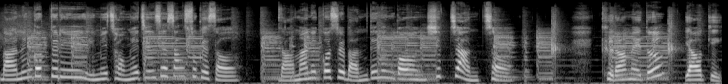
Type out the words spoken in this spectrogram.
많은 것들이 이미 정해진 세상 속에서 나만의 것을 만드는 건 쉽지 않죠. 그럼에도 여기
